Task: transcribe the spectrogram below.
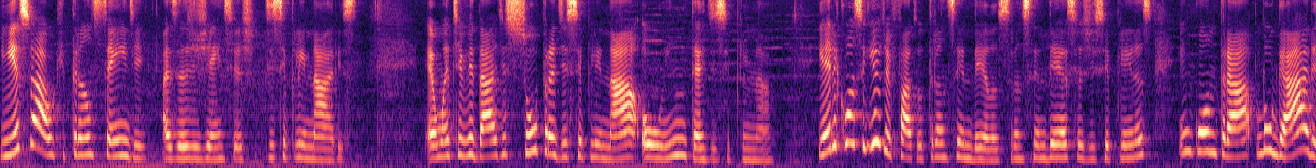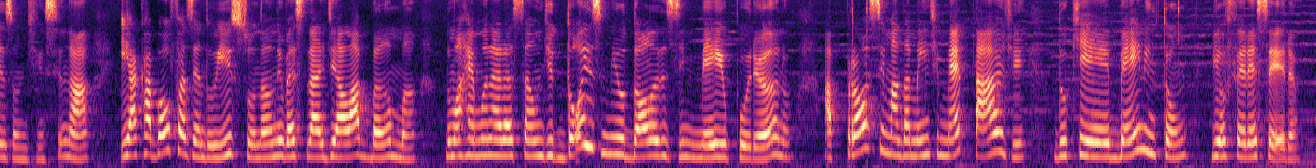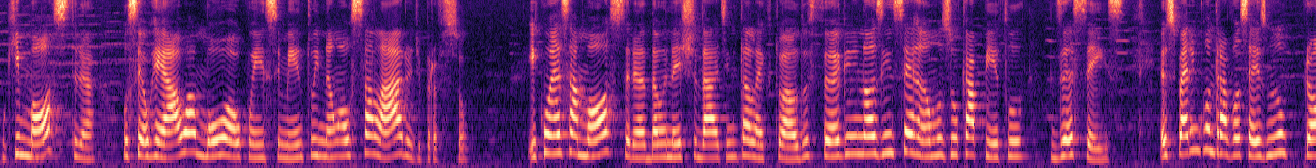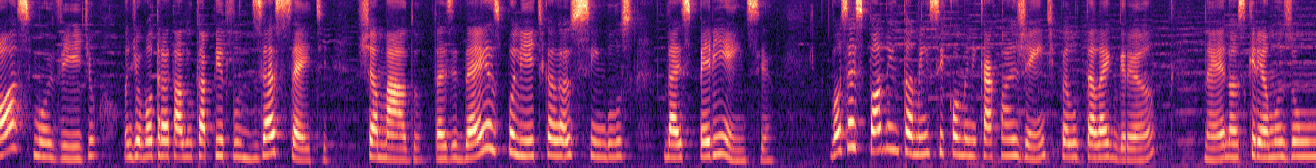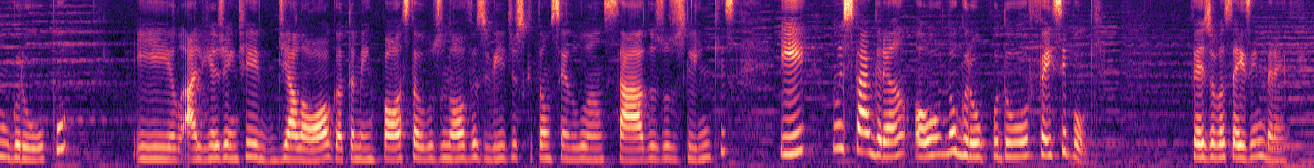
E isso é algo que transcende as exigências disciplinares é uma atividade supradisciplinar ou interdisciplinar. E ele conseguiu de fato transcendê-las, transcender essas disciplinas, encontrar lugares onde ensinar e acabou fazendo isso na Universidade de Alabama, numa remuneração de 2 mil dólares e meio por ano, aproximadamente metade do que Bennington lhe oferecera, o que mostra o seu real amor ao conhecimento e não ao salário de professor. E com essa amostra da honestidade intelectual do Fögling, nós encerramos o capítulo 16. Eu espero encontrar vocês no próximo vídeo, onde eu vou tratar do capítulo 17, chamado Das Ideias Políticas aos Símbolos da Experiência. Vocês podem também se comunicar com a gente pelo Telegram, né? Nós criamos um grupo e ali a gente dialoga, também posta os novos vídeos que estão sendo lançados, os links e no Instagram ou no grupo do Facebook. Vejo vocês em breve.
